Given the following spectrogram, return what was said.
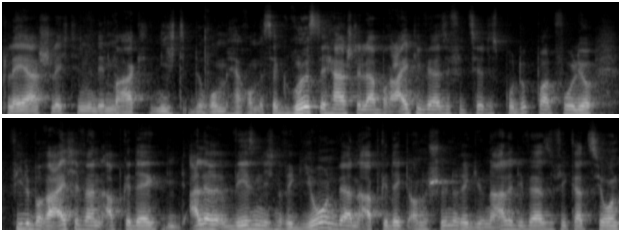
Player schlechthin in dem Markt nicht drum herum. Ist der größte Hersteller, breit diversifiziertes Produktportfolio. Viele Bereiche werden abgedeckt, alle wesentlichen Regionen werden abgedeckt, auch eine schöne regionale Diversifikation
